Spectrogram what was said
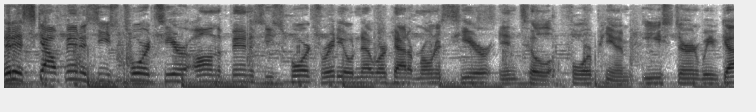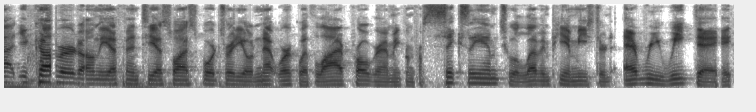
It is Scout Fantasy Sports here on the Fantasy Sports Radio Network. Adam Ronis here until 4 p.m. Eastern. We've got you covered on the FNTSY Sports Radio Network with live programming from 6 a.m. to 11 p.m. Eastern every weekday.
